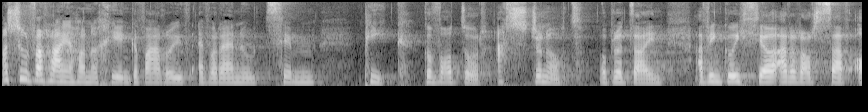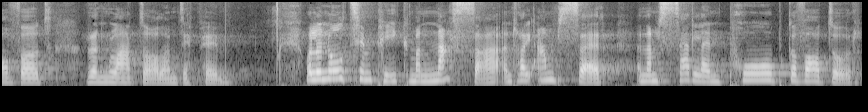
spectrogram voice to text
Mae siŵr fod rhai ohonoch chi yn gyfarwydd efo'r enw Tim Peak, gofodwr, astronaut o Brydain, a fi'n gweithio ar yr orsaf ofod ryngwladol am dipyn. Wel, yn ôl Tim Peak, mae NASA yn rhoi amser yn amserlen pob gyfodwr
